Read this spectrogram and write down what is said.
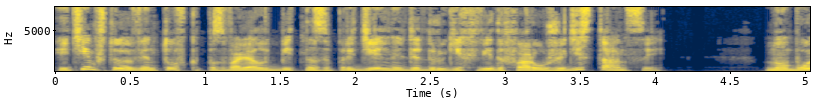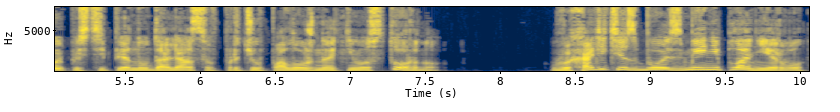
и тем, что его винтовка позволяла бить на запредельной для других видов оружия дистанции. Но бой постепенно удалялся в противоположную от него сторону. Выходить из боя змей не планировал,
